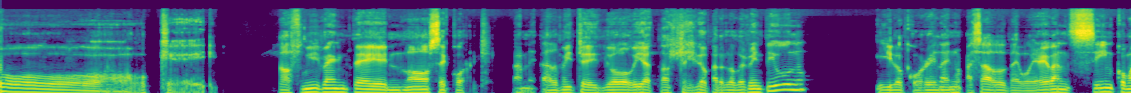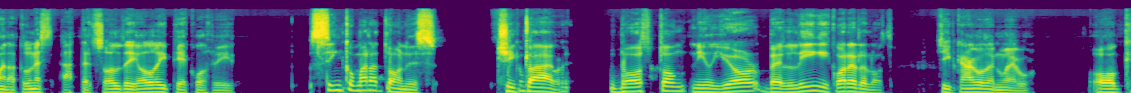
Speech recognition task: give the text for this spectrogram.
Oh, ok. 2020 no se corrió. Lamentablemente yo había transferido para el 2021 y lo corrí el año pasado. Me voy llevan cinco maratones hasta el sol de hoy que corrí. Cinco maratones. Chicago, Boston, New York, Berlín y ¿cuál era el otro? Chicago de nuevo. Ok.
